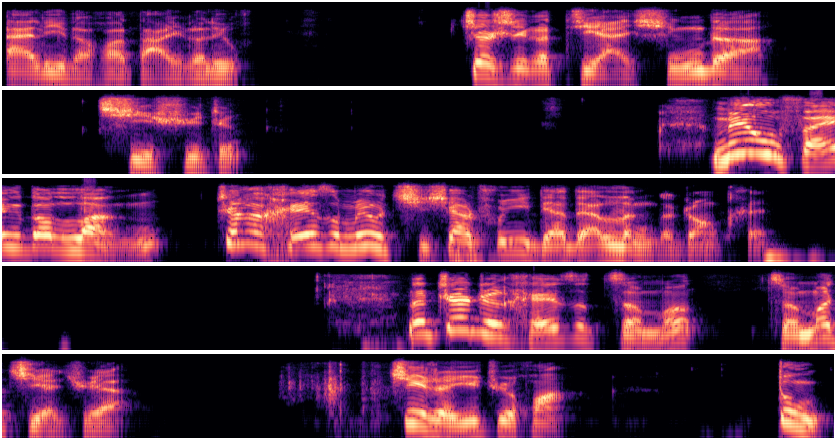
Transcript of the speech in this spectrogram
案例的话，打一个六。这是一个典型的气虚症，没有反应到冷，这个孩子没有体现出一点点冷的状态。那这种孩子怎么怎么解决？记着一句话：动。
